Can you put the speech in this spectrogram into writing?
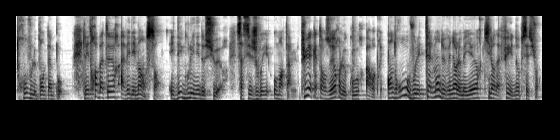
trouve le bon tempo. Les trois batteurs avaient les mains en sang et dégoulinés de sueur. Ça s'est joué au mental. Puis à 14h, le cours a repris. Andrew voulait tellement devenir le meilleur qu'il en a fait une obsession.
